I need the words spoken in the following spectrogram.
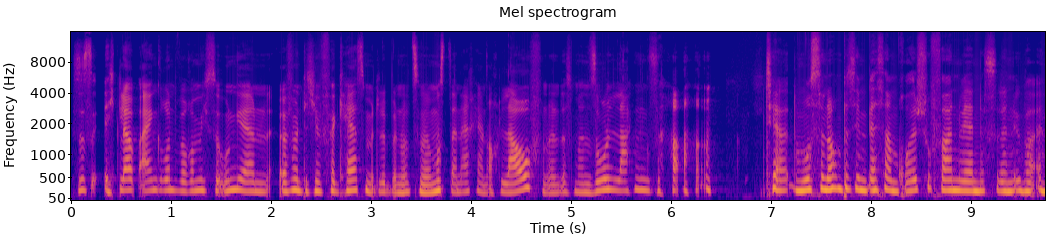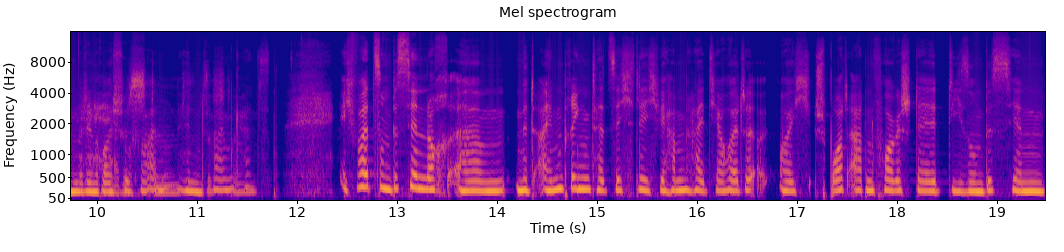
es ist, ich glaube, ein Grund, warum ich so ungern öffentliche Verkehrsmittel benutze. Man muss danach ja noch laufen und ist man so langsam. Tja, du musst noch ein bisschen besser im Rollschuh fahren werden, dass du dann überall mit den Ja, das Rollschuhfahren stimmt, hinfahren kannst. Ich wollte so ein bisschen noch ähm, mit einbringen, tatsächlich, wir haben halt ja heute euch Sportarten vorgestellt, die so ein bisschen,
